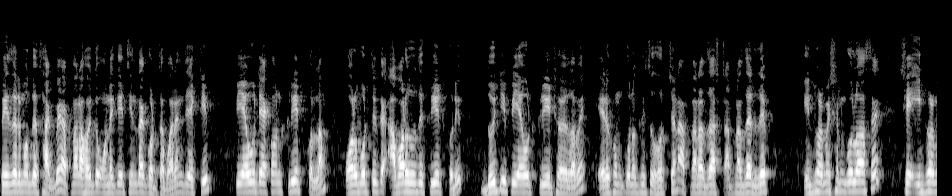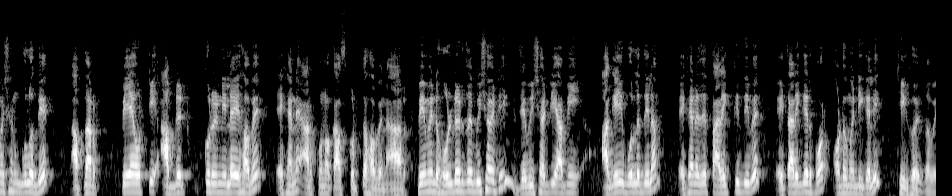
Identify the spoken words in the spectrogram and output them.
পেজের মধ্যে থাকবে। আপনারা হয়তো অনেকেই চিন্তা করতে পারেন যে একটি পে আউট অ্যাকাউন্ট ক্রিয়েট করলাম, পরবর্তীতে আবারও যদি ক্রিয়েট করি, দুইটি পে আউট ক্রিয়েট হয়ে যাবে। এরকম কোনো কিছু হচ্ছে না। আপনারা জাস্ট আপনাদের যে ইনফরমেশনগুলো আছে, সেই ইনফরমেশনগুলো দিয়ে আপনার পে আউটটি আপডেট করে নিলেই হবে, এখানে আর কোনো কাজ করতে হবে না। আর পেমেন্ট হোল্ডের যে বিষয়টি যে বিষয়টি আমি আগেই বলে দিলাম, এখানে যে তারিখটি দিবে, এই তারিখের পর অটোমেটিক্যালি ঠিক হয়ে যাবে।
